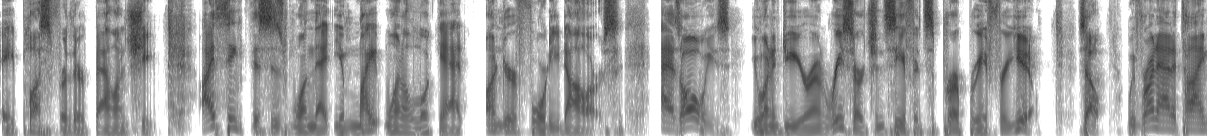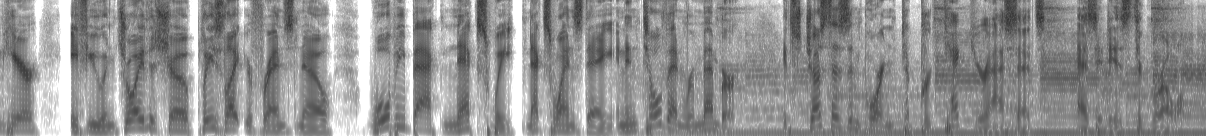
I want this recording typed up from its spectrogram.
a plus for their balance sheet. I think this is one that you might want to look at under $40. As always, you want to do your own research and see if it's appropriate for you. So we've run out of time here. If you enjoy the show, please let your friends know. We'll be back next week, next Wednesday. And until then, remember, it's just as important to protect your assets as it is to grow them.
